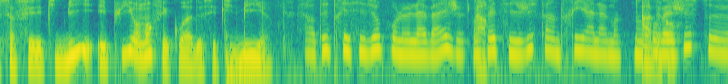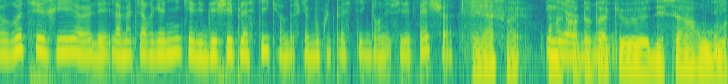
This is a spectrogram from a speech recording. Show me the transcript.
ça fait des petites billes. Et puis, on en fait quoi de ces petites billes? Alors, toute précision pour le lavage. En ah. fait, c'est juste un tri à la main. Donc, ah, on va juste euh, retirer euh, la matière organique et les déchets plastiques, hein, parce qu'il y a beaucoup de plastique dans les filets de pêche. Hélas, ouais. On n'attrape euh, pas que des sards ou,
